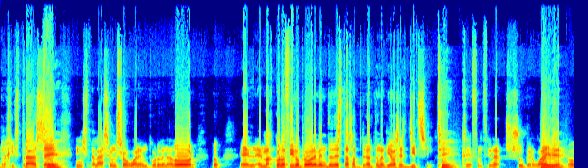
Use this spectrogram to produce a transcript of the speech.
registrarse, instalarse un software en tu ordenador, ¿no? el, más conocido probablemente de estas alternativas es Jitsi, sí. que funciona súper guay. ¿no?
